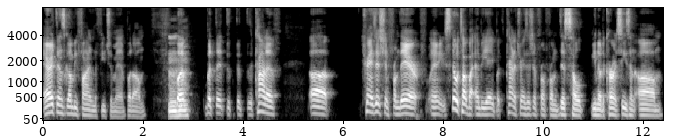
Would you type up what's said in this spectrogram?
Everything's going to be fine in the future, man. But um, mm-hmm. but but the, the the, the kind of uh transition from there and still talk about NBA, but kind of transition from from this whole you know the current season. Um,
